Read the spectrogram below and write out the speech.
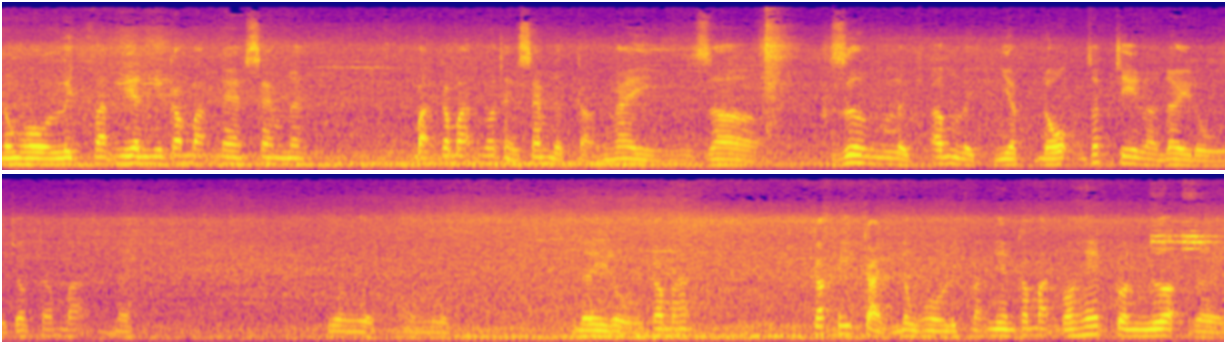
đồng hồ lịch vạn niên như các bạn đang xem đây. Bạn, các bạn có thể xem được cả ngày, giờ, dương lịch, âm lịch, nhiệt độ rất chi là đầy đủ cho các bạn đây. Dương lịch, âm lịch, đầy đủ các bạn. Các cái cảnh đồng hồ lịch vạn niên các bạn có hết con ngựa, rồi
